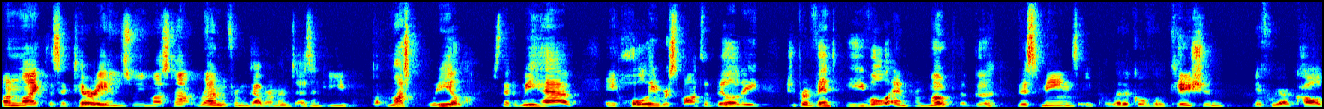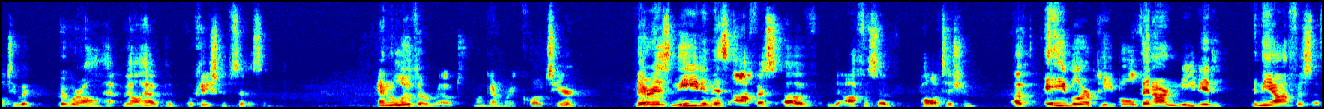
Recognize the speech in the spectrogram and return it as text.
Unlike the sectarians, we must not run from government as an evil, but must realize that we have a holy responsibility to prevent evil and promote the good. This means a political vocation if we are called to it, but we're all ha- we all have the vocation of citizen. And Luther wrote, Montgomery quotes here, there is need in this office of the office of politician of abler people than are needed in the office of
